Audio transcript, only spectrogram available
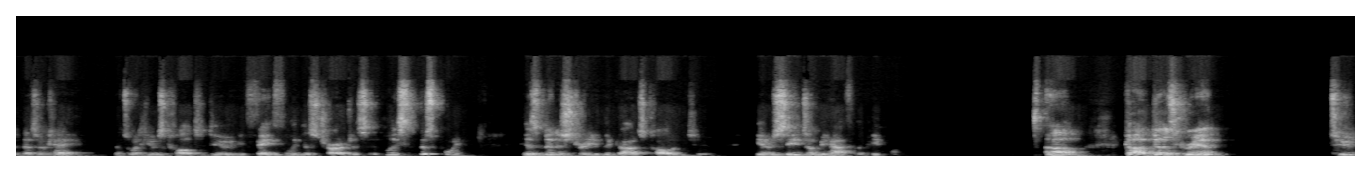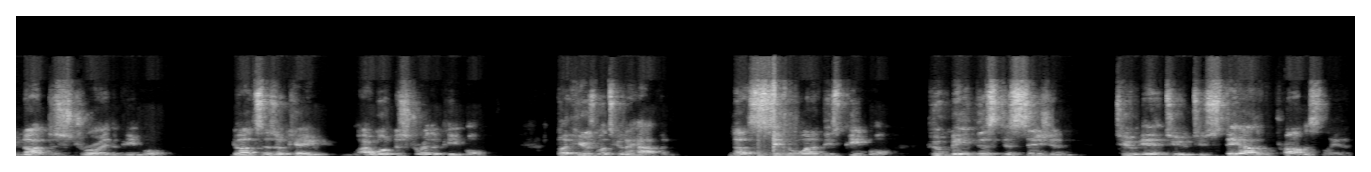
But that's okay. That's what he was called to do. And he faithfully discharges, at least at this point, his ministry that God has called him to. He intercedes on behalf of the people. Um, God does grant to not destroy the people. God says, okay, I won't destroy the people, but here's what's going to happen. Not a single one of these people who made this decision to, to, to stay out of the promised land,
